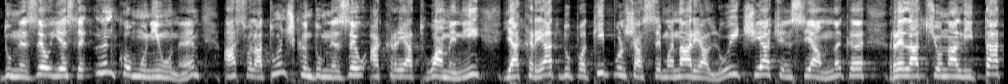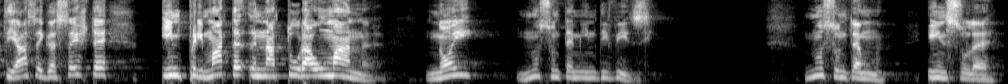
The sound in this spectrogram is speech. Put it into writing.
Dumnezeu este în comuniune, astfel atunci când Dumnezeu a creat oamenii, i-a creat după chipul și asemănarea lui, ceea ce înseamnă că relaționalitatea se găsește imprimată în natura umană. Noi nu suntem indivizi. Nu suntem insule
